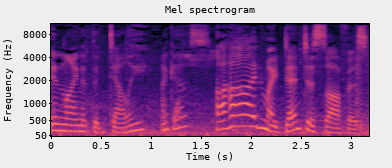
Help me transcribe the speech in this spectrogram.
In line at the deli, I guess? Haha, in my dentist's office.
